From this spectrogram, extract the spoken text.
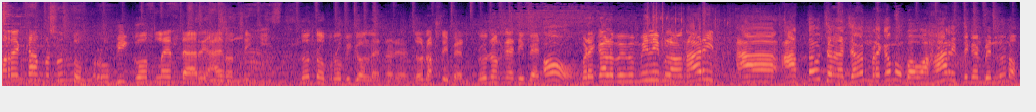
mereka menutup Ruby Godland dari Iron City. Nutup Ruby Golden dari Lunox di band. Lunoknya di band. Oh. Mereka lebih memilih melawan Harit. Ah, atau jangan-jangan mereka mau bawa Harit dengan Ben Lunox.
